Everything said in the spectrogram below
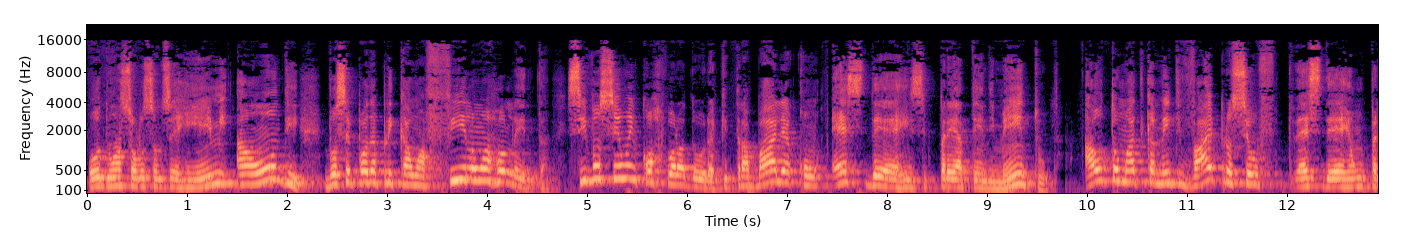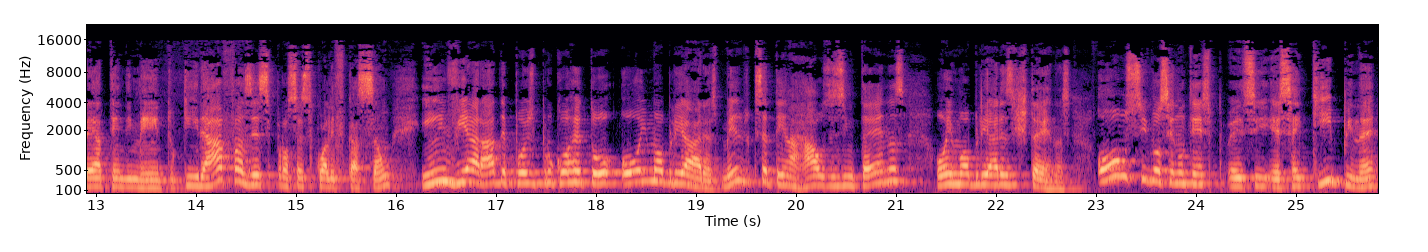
ou de uma solução do CRM, aonde você pode aplicar uma fila, uma roleta. Se você você é uma incorporadora que trabalha com SDRs pré-atendimento, automaticamente vai para o seu SDR um pré-atendimento que irá fazer esse processo de qualificação e enviará depois para o corretor ou imobiliárias, mesmo que você tenha houses internas ou imobiliárias externas. Ou se você não tem esse, esse essa equipe, né,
